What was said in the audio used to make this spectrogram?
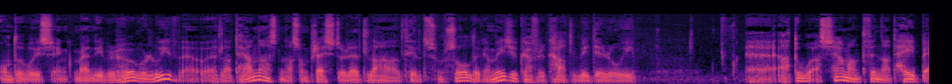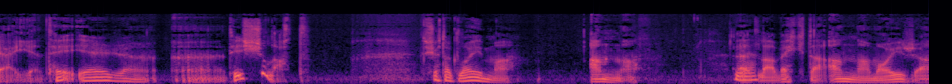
undervisning, men i behøver livet og etla tjenestene som prester etla til som sålige mykje kaffe kattel vi der i eh, at du er samantvinnat heibeie det er eh, det er ikke latt det er ikke å glemme Anna Ja. etla vekta anna møyra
